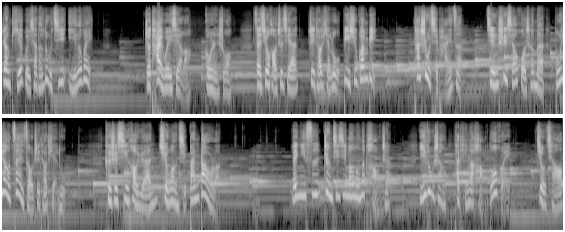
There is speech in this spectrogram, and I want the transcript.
让铁轨下的路基移了位，这太危险了。工人说，在修好之前，这条铁路必须关闭。他竖起牌子，警示小火车们不要再走这条铁路。可是信号员却忘记搬道了。雷尼斯正急急忙忙地跑着，一路上他停了好多回，旧桥、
